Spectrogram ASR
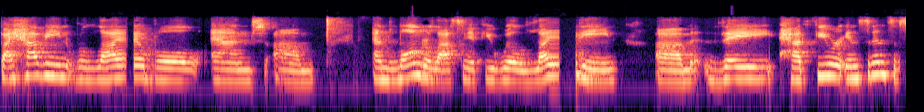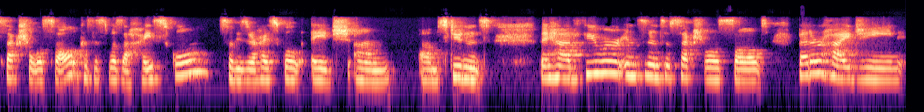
by having reliable and um, and longer lasting, if you will, lighting. Um, they had fewer incidents of sexual assault because this was a high school. So these are high school age um, um, students, they had fewer incidents of sexual assault, better hygiene,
